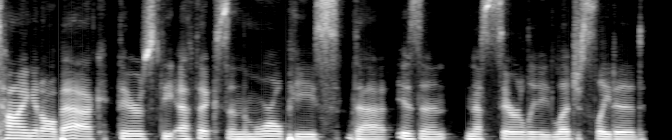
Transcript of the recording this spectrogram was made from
tying it all back, there's the ethics and the moral piece that isn't necessarily legislated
